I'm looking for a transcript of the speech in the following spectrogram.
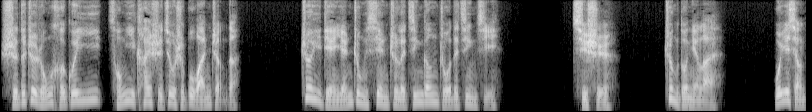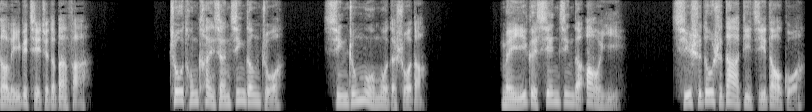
使得这融合归一从一开始就是不完整的。这一点严重限制了金刚镯的晋级。其实，这么多年来，我也想到了一个解决的办法。周通看向金刚镯，心中默默的说道：“每一个仙金的奥义，其实都是大地级道果。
